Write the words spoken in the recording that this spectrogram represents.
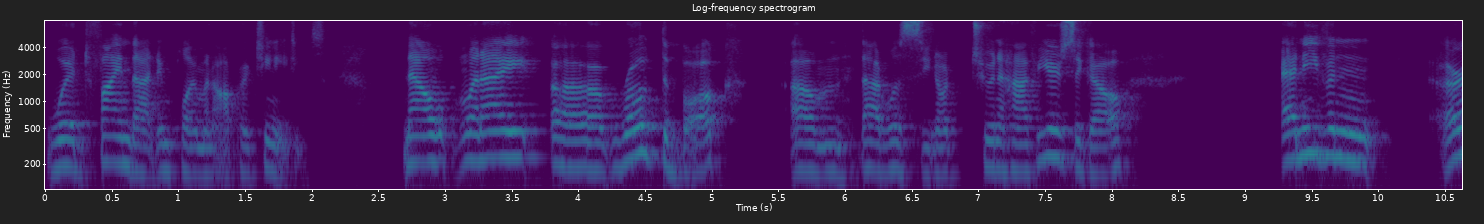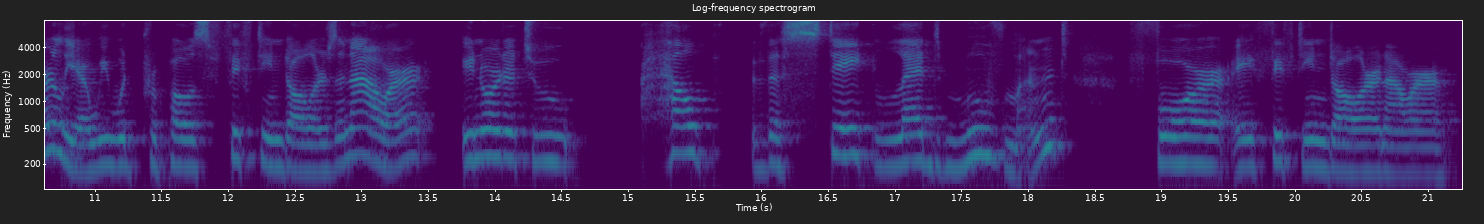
would find that employment opportunities. Now, when I uh, wrote the book, um, that was, you know, two and a half years ago, and even earlier, we would propose $15 an hour in order to help the state-led movement for a $15 an hour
